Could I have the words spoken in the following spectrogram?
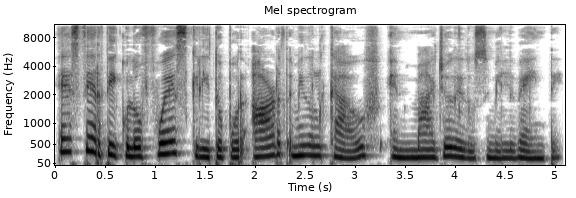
Este artículo fue escrito por Art Middlekauf en mayo de 2020,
